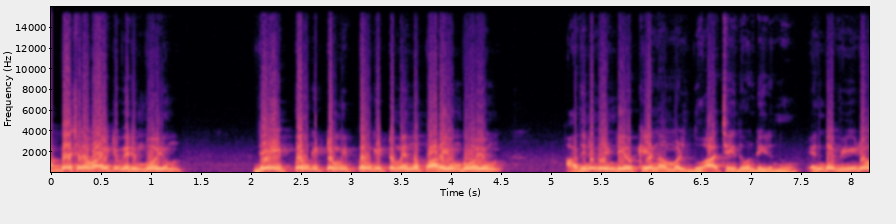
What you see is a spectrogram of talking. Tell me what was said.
അപ്ഡേഷനുമായിട്ട് വരുമ്പോഴും ദേ ഇപ്പം കിട്ടും ഇപ്പം കിട്ടും എന്ന് പറയുമ്പോഴും അതിനു വേണ്ടിയൊക്കെ നമ്മൾ ദ്വാ ചെയ്തുകൊണ്ടിരുന്നു. എന്റെ വീഡിയോ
